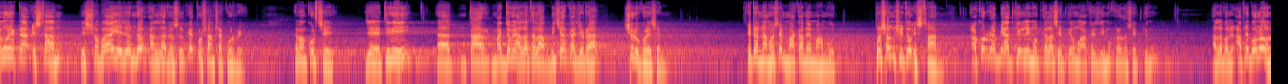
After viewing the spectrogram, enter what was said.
এমন একটা স্থান যে সবাই এজন্য আল্লাহ রসুলকে প্রশংসা করবে এবং করছে যে তিনি তার মাধ্যমে আল্লাহ তালা বিচার কার্যটা শুরু করেছেন। এটার নাম হচ্ছে মাকামে মাহমুদ, প্রশংসিত স্থান। অকর রাব্বি আদকেলনি মোদকালা সেদকেমু আখরেজি মুখরাজা সেদকেমু আল্লাহ বলেন, আপনি বলুন,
